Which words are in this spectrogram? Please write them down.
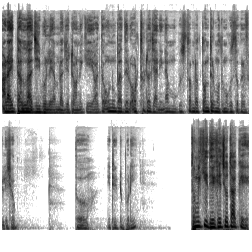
আড়াই তাল্লাজি বলে আমরা যেটা অনেকে হয়তো অনুবাদের অর্থটা জানি না, মুখস্থ আমরা তন্ত্রের মতো মুখস্থ করে ফেলি সব। তো এটা একটু পড়ি। তুমি কি দেখেছ তাকে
